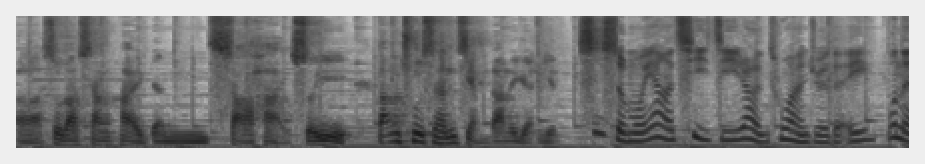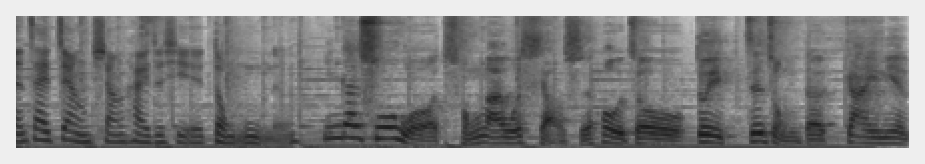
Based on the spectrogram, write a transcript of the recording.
呃，受到伤害跟杀害，所以当初是很简单的原因。是什么样的契机让你突然觉得，哎，不能再这样伤害这些动物呢？应该说，我从来我小时候就对这种的概念，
